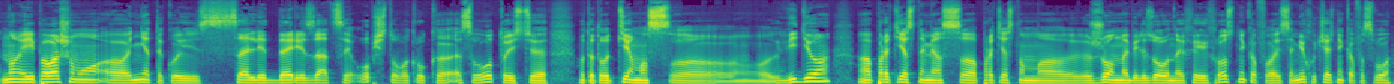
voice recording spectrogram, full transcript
Но и по-вашему нет такой солидаризации общества вокруг СВО, то есть вот эта вот тема с видео протестными, с протестом жен мобилизованных и их родственников, и самих участников СВО,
